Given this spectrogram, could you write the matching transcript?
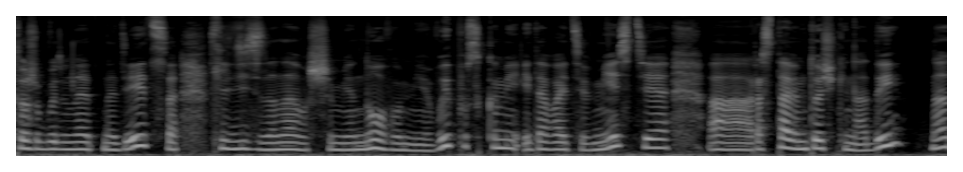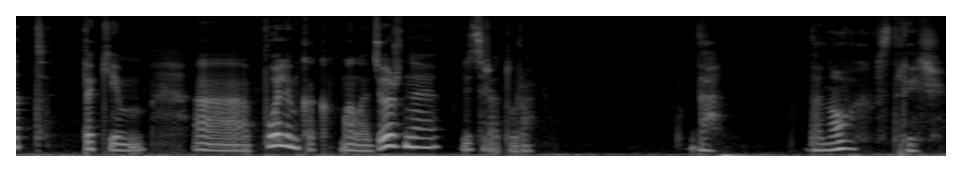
тоже будем на это надеяться. Следите за нашими новыми выпусками и давайте вместе а, расставим точки над «и» над таким а, полем, как молодежная литература. Да. До новых встреч.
